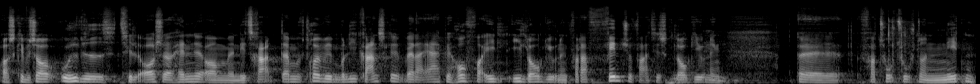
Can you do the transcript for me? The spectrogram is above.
og skal vi så udvide til også at handle om nitrat, der tror jeg, vi må lige grænske, hvad der er behov for i, i lovgivning, for der findes jo faktisk lovgivning øh, fra 2019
